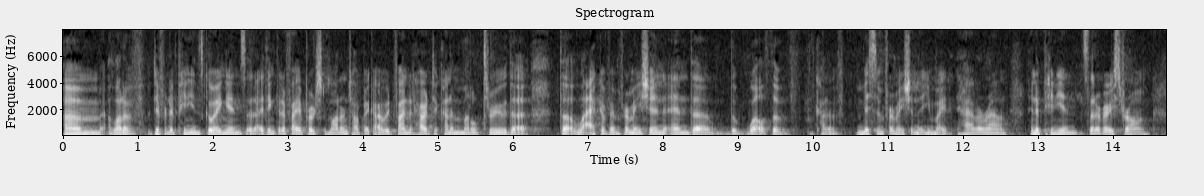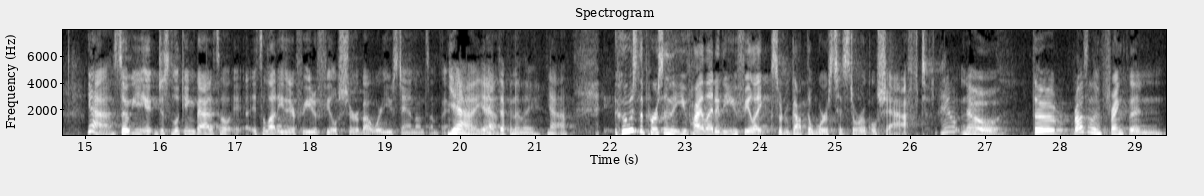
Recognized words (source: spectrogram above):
um, a lot of different opinions going in. So I think that if I approached a modern topic, I would find it hard to kind of muddle through the the lack of information and the the wealth of kind of misinformation that you might have around and opinions that are very strong. Yeah. So just looking bad, it's a it's a lot easier for you to feel sure about where you stand on something. Yeah, yeah, definitely. Yeah. Who's the person that you've highlighted that you feel like sort of got the worst historical shaft? I don't know. The Rosalind Franklin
